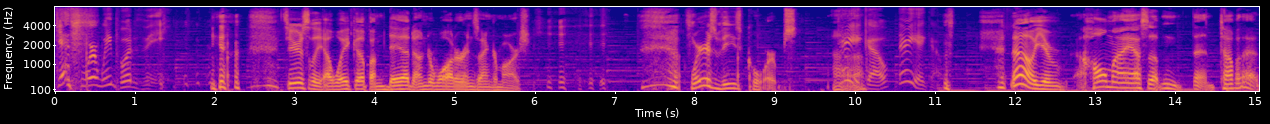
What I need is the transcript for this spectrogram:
Guess where we put V? yeah. Seriously, I wake up, I'm dead underwater in Zangarmarsh. Where's V's corpse? There you Uh, go. There you go. no, you haul my ass up the top of that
